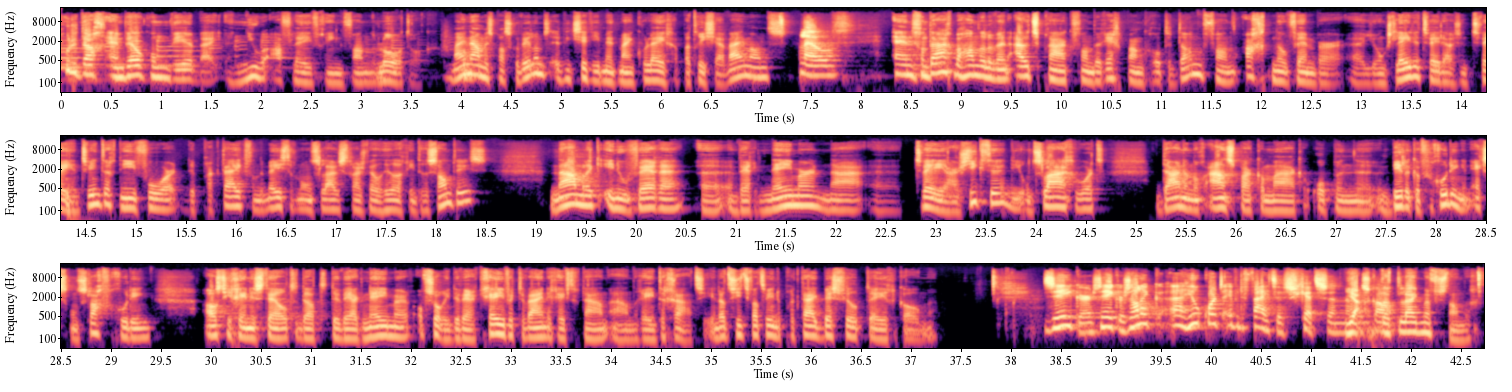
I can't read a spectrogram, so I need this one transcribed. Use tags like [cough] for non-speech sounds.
Goedendag en welkom weer bij een nieuwe aflevering van Law Talk. Mijn naam is Pascal Willems en ik zit hier met mijn collega Patricia Wijmans. Hallo. En vandaag behandelen we een uitspraak van de rechtbank Rotterdam van 8 november uh, jongstleden 2022, die voor de praktijk van de meeste van onze luisteraars wel heel erg interessant is. Namelijk in hoeverre uh, een werknemer na uh, twee jaar ziekte, die ontslagen wordt, daarna nog aanspraak kan maken op een, een billijke vergoeding, een extra ontslagvergoeding, als diegene stelt dat de werknemer, of sorry, de werkgever te weinig heeft gedaan aan reïntegratie. En dat is iets wat we in de praktijk best veel tegenkomen. Zeker, zeker. Zal ik uh, heel kort even de feiten schetsen? Ja, Pascal? dat lijkt me verstandig.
